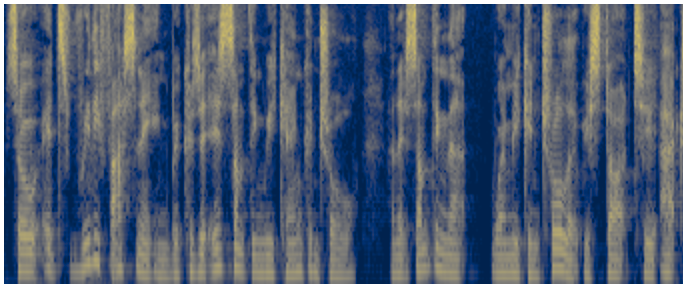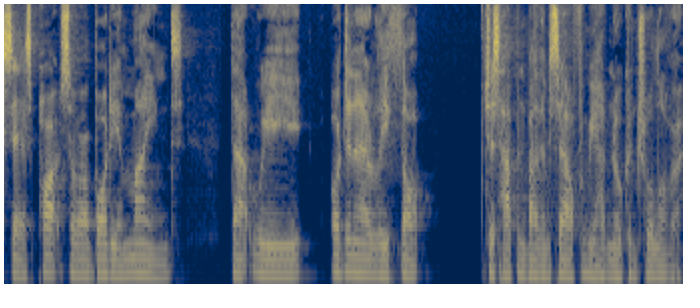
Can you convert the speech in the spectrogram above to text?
So it's really fascinating because it is something we can control. And it's something that when we control it, we start to access parts of our body and mind that we ordinarily thought just happened by themselves and we had no control over.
